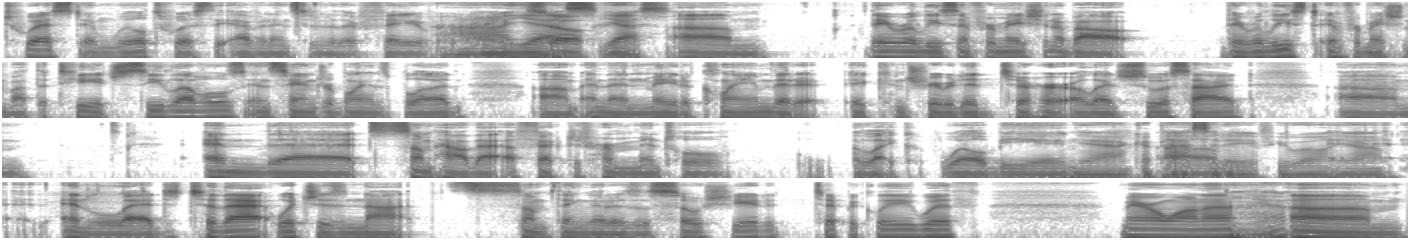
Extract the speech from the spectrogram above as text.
twist and will twist the evidence into their favor. Ah, Right. yes, so, yes. um, they release information about they released information about the THC levels in Sandra Bland's blood, um, and then made a claim that it, it contributed to her alleged suicide, um, and that somehow that affected her mental like well being. yeah, capacity, Um, if you will. Yeah. and led to that, which is not something that is associated typically with marijuana. Yep. Um,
